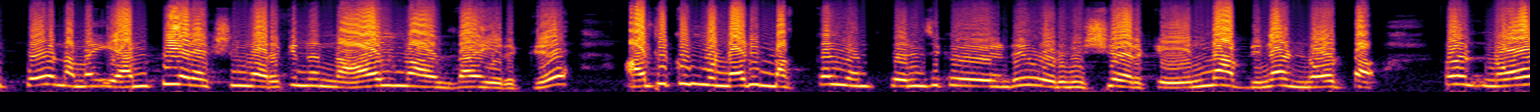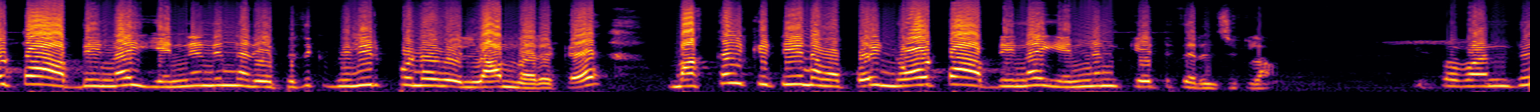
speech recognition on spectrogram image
இப்போ நம்ம எம்பி எலெக்ஷன் வரைக்கும் இன்னும் நாலு நாள் தான் இருக்கு. அதுக்கு முன்னாடி மக்கள் வந்து தெரிஞ்சுக்க வேண்டிய ஒரு விஷயம் இருக்கு. என்ன அப்படின்னா நோட்டா. இப்போ நோட்டா அப்படின்னா என்னன்னு நிறைய பேருக்கு விழிப்புணர்வு இல்லாம இருக்கு. மக்கள்கிட்டயே நம்ம போய் நோட்டா அப்படின்னா என்னன்னு கேட்டு தெரிஞ்சுக்கலாம். இப்போ வந்து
